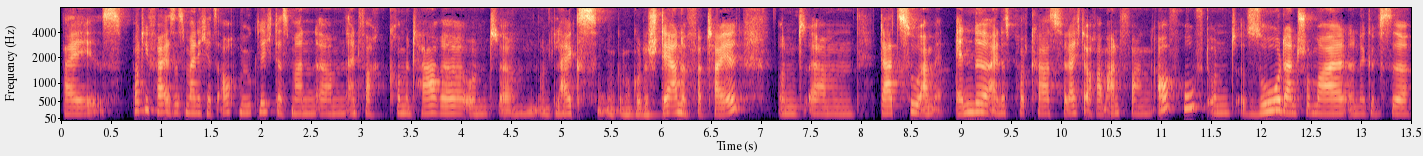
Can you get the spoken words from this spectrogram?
bei Spotify ist es, meine ich, jetzt auch möglich, dass man ähm, einfach Kommentare und, ähm, und Likes und Sterne verteilt und ähm, dazu am Ende eines Podcasts vielleicht auch am Anfang aufruft und so dann schon mal eine gewisse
